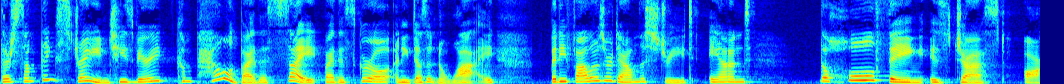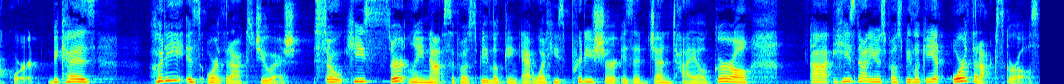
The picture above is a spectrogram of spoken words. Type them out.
There's something strange. He's very compelled by this sight, by this girl, and he doesn't know why. But he follows her down the street, and the whole thing is just awkward because Hoodie is Orthodox Jewish. So he's certainly not supposed to be looking at what he's pretty sure is a Gentile girl. Uh, he's not even supposed to be looking at Orthodox girls.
